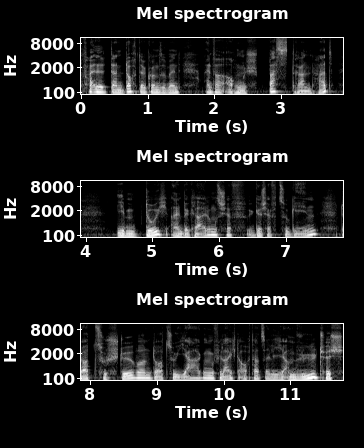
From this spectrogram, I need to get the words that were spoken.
weil dann doch der Konsument einfach auch einen Spaß dran hat, eben durch ein Bekleidungsgeschäft zu gehen, dort zu stöbern, dort zu jagen, vielleicht auch tatsächlich am Wühltisch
